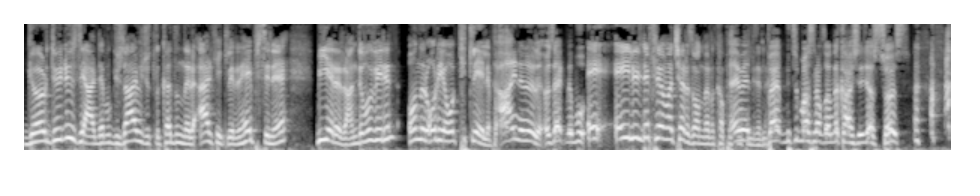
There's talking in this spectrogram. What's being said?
Gördüğünüz yerde bu güzel vücutlu kadınları, erkeklerin hepsini bir yere randevu verin. Onları oraya o kitleyelim. Aynen öyle. Özellikle bu E, Eylül'de falan açarız onların kapısını Evet kilidini. ben bütün masraflarını da karşılayacağız söz.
